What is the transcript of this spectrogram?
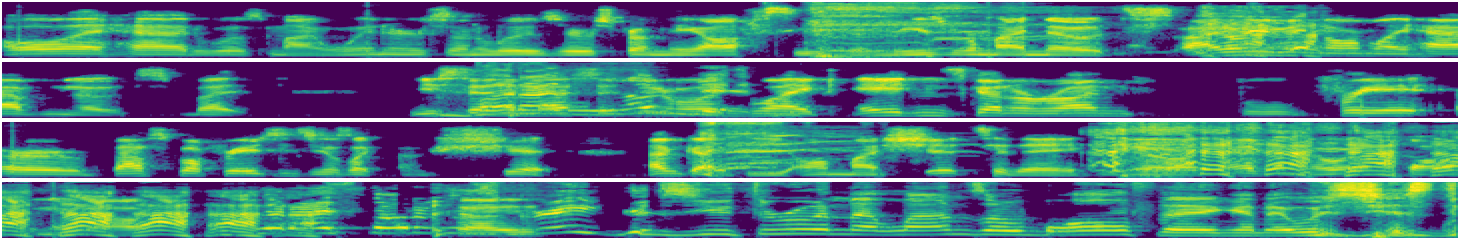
All I had was my winners and losers from the off season. These were my notes. I don't even normally have notes, but you sent But a I message and loved was it. like, "Aiden's gonna run free or basketball free agency." I was like, "Oh shit, I've got to be on my shit today." You know, I have to know what I'm talking about. But I thought it was So- great because you threw in that Lonzo Ball thing, and it was just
